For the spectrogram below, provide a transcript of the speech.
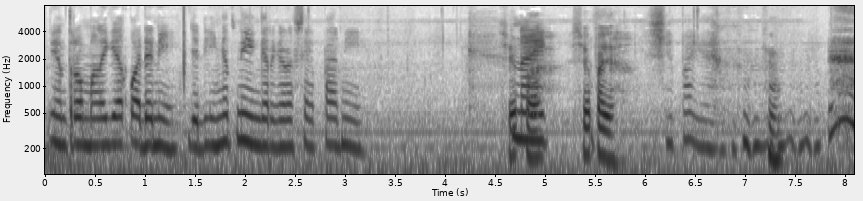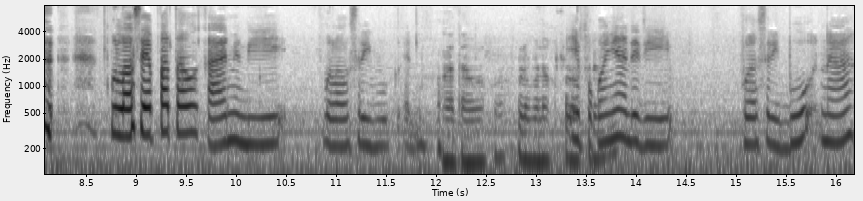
yang trauma lagi aku ada nih jadi inget nih gara-gara sepa nih Siapa? Naik. Siapa ya? siapa ya Pulau Sepa tahu kan yang di Pulau Seribu kan Nggak tahu aku belum pernah ke Pulau Seribu. pokoknya ada di Pulau Seribu nah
